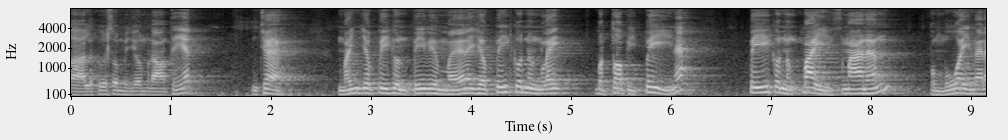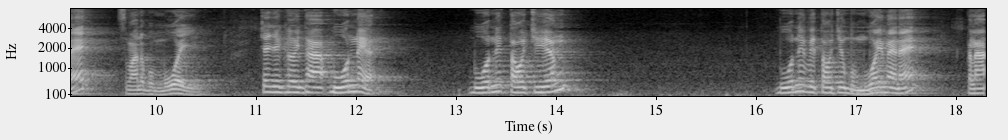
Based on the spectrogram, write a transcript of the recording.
បាទលោកគ្រូសូមបញ្យល់ម្ដងទៀតអញ្ចឹងមិញយក2គុណ2វាមិនមែនយក2គុណនឹងលេខបន្ទាប់ពី2ណា2គុណនឹង3ស្មើនឹង6មែនទេស្មើនឹង6អញ្ចឹងយើងឃើញថា4នេះ4នេះតូចជាង4នេះវាតូចជាង6មែនទេកាឡា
